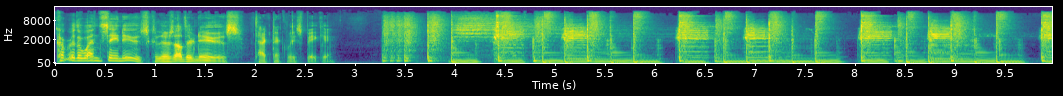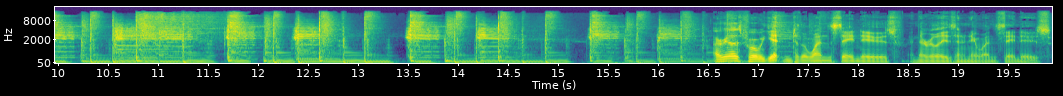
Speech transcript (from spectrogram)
cover the Wednesday news because there's other news, technically speaking. I realize before we get into the Wednesday news, and there really isn't any Wednesday news,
